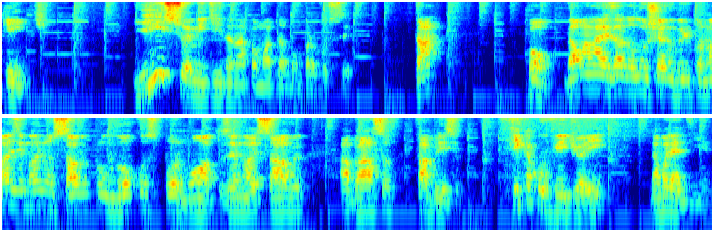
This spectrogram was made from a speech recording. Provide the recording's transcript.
quente. Isso é medida na palma da mão para você, tá? Bom, dá uma analisada luxo aí no vídeo para nós e mande um salve pro Loucos por Motos. É nóis, salve. Abraço, Fabrício. Fica com o vídeo aí, dá uma olhadinha.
